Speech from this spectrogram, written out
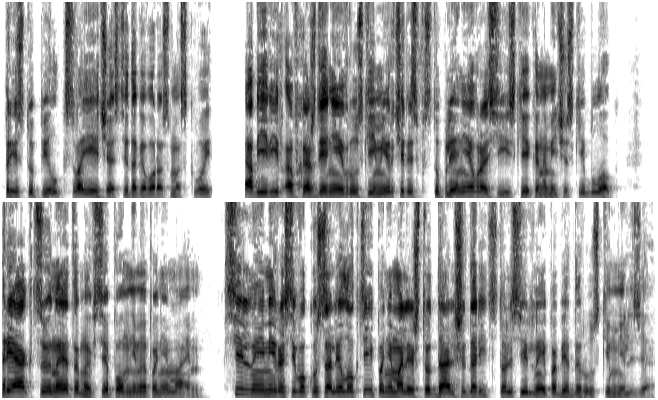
приступил к своей части договора с Москвой, объявив о вхождении в русский мир через вступление в российский экономический блок. Реакцию на это мы все помним и понимаем. Сильные мира сего кусали локти и понимали, что дальше дарить столь сильные победы русским нельзя.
